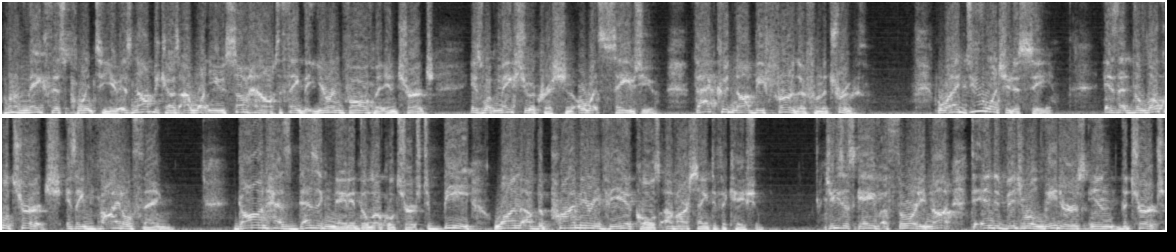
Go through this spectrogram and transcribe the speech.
I want to make this point to you is not because I want you somehow to think that your involvement in church is what makes you a Christian or what saves you. That could not be further from the truth. But what I do want you to see is that the local church is a vital thing. God has designated the local church to be one of the primary vehicles of our sanctification. Jesus gave authority not to individual leaders in the church,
